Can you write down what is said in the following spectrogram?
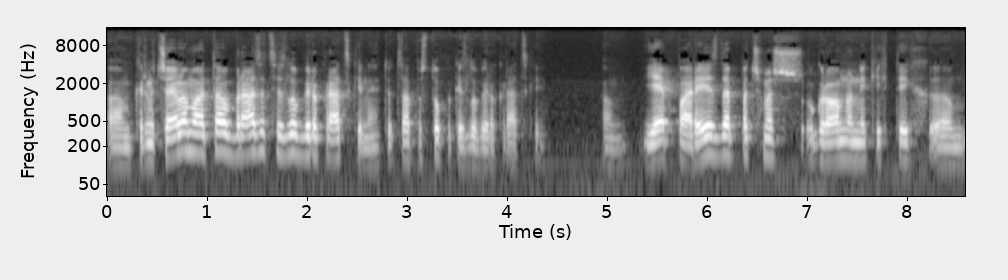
Um, ker načeloma ta obrazec je zelo birokratski, ne. tudi ta postopek je zelo birokratski. Um, je pa res, da pač imaš ogromno nekih teh um,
